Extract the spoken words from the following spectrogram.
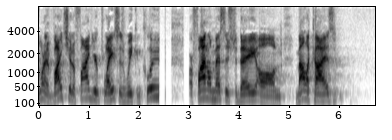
I want to invite you to find your place as we conclude our final message today on Malachi's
